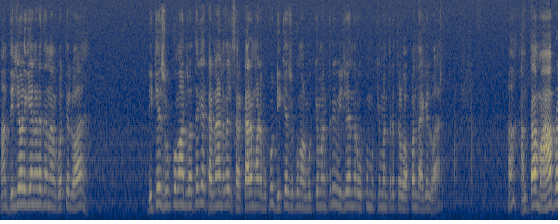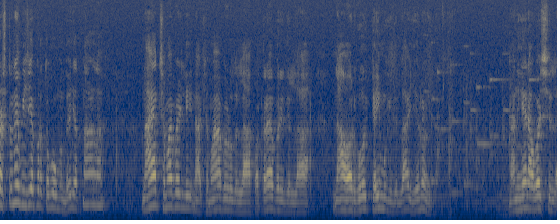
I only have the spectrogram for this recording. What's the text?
ಹಾಂ ದಿಲ್ಲಿ ಒಳಗೆ ಏನು ನಡೆದ ನನಗೆ ಗೊತ್ತಿಲ್ವಾ? ಡಿ ಕೆ ಶಿವಕುಮಾರ್ ಜೊತೆಗೆ ಕರ್ನಾಟಕದಲ್ಲಿ ಸರ್ಕಾರ ಮಾಡಬೇಕು. ಡಿ ಕೆ ಶಿವಕುಮಾರ್ ಮುಖ್ಯಮಂತ್ರಿ ವಿಜೇಂದ್ರ ಉಪಮುಖ್ಯಮಂತ್ರಿ ಅಂತೇಳಿ ಒಪ್ಪಂದ ಆಗಿಲ್ವಾ? ಹಾಂ, ಅಂಥ ಮಹಾಭ್ರಷ್ಟನೇ ಬಿ ಜೆ ಪಿ ಮುಂದೆ. ಯತ್ನಾಳ್ನ ನಾ ಯಾಕೆ ಕ್ಷಮಾ ಬೇಡಲಿ. ನಾ ಕ್ಷಮಾ ಬೇಡೋದಿಲ್ಲ, ಪತ್ರ ಬರೀದಿಲ್ಲ. ನಾವು ಅವ್ರಿಗೆ ಹೋಗಿ ಕೈ ಮುಗಿದಿಲ್ಲ, ಏನೂ ಇಲ್ಲ. ನನಗೇನು ಅವಶ್ಯ ಇಲ್ಲ.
